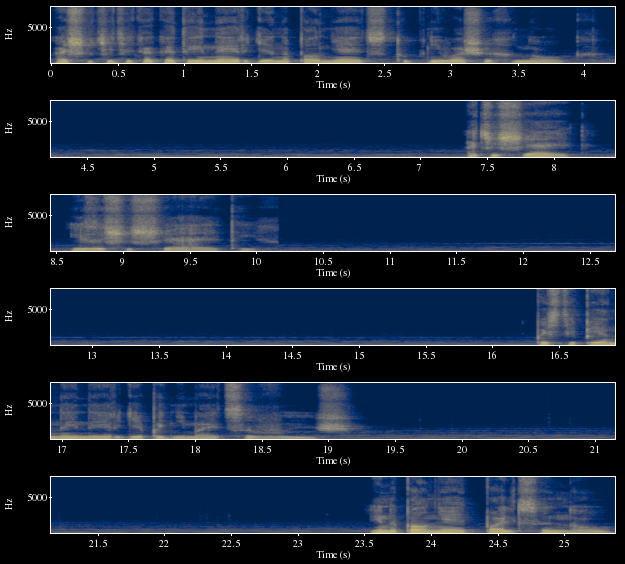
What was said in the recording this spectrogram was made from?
Ощутите, как эта энергия наполняет ступни ваших ног – очищает и защищает их. Постепенно энергия поднимается выше и наполняет пальцы ног,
